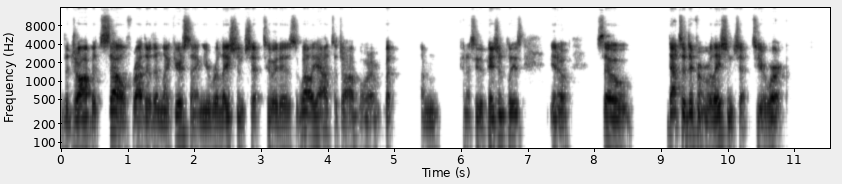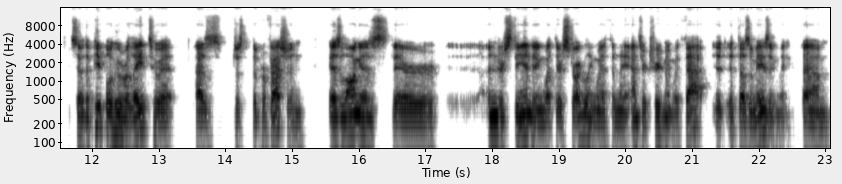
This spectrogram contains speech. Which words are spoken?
the job itself, rather than like you're saying, your relationship to it is, well, yeah, it's a job, whatever, but I'm can I see the patient, please? You know, so that's a different relationship to your work so the people who relate to it as just the profession, as long as they're understanding what they're struggling with and they enter treatment with that, it, it does amazingly. Um,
